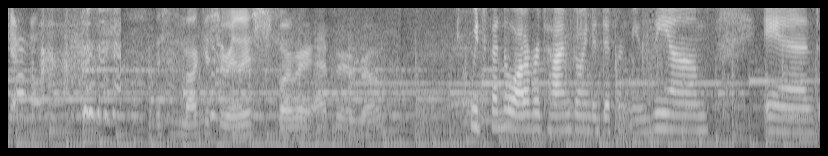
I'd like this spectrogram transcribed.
friend. This is Marcus Aurelius, former emperor of Rome. We'd spend a lot of our time going to different museums and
